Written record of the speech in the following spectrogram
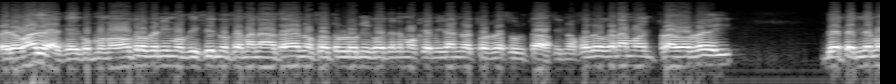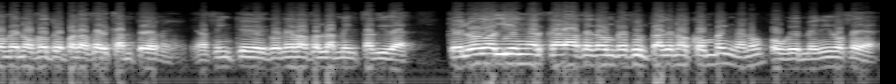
pero vaya, que como nosotros venimos diciendo semanas atrás, nosotros lo único que tenemos que mirar nuestros resultados. Si nosotros ganamos en Prado Rey, dependemos de nosotros para ser campeones. Así que con esas son las mentalidades. Que luego allí en Alcalá se da un resultado que nos convenga, ¿no? Pues bienvenido sea.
